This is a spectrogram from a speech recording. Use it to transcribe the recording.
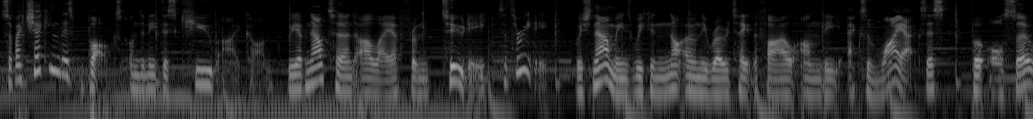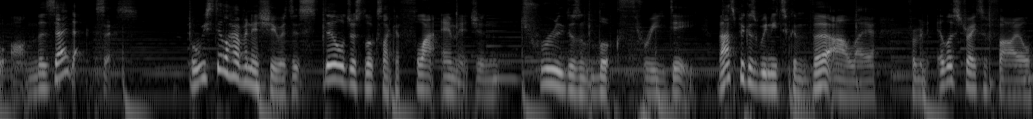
so by checking this box underneath this cube icon, we have now turned our layer from 2D to 3D, which now means we can not only rotate the file on the X and Y axis, but also on the Z axis. But we still have an issue as it still just looks like a flat image and truly doesn't look 3D. That's because we need to convert our layer from an Illustrator file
